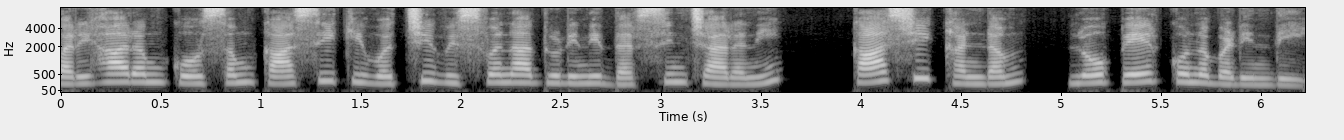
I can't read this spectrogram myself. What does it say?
పరిహారం కోసం కాశీకి వచ్చి విశ్వనాథుడిని దర్శించారని కాశీఖండం లో పేర్కొనబడింది.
